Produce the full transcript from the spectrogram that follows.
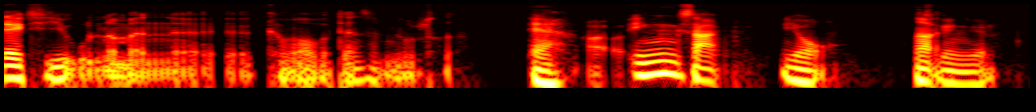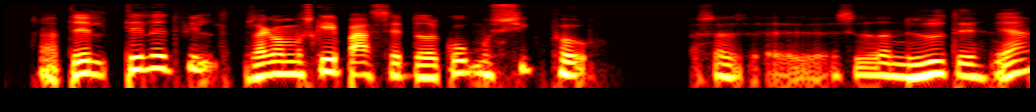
rigtig jul, når man øh, kommer op og danser med juletræet. Ja, og ingen sang i år. Nej. Til gengæld. Ja, det, er- det er lidt vildt. Så kan man måske bare sætte noget god musik på, og så øh, sidde og nyde det. Ja,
